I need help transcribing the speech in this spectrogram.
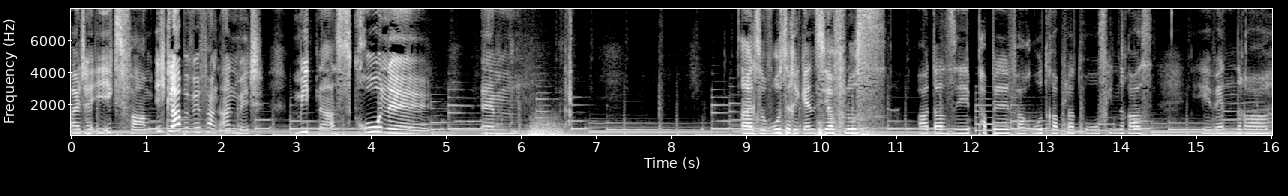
weiter EX farmen. Ich glaube, wir fangen an mit Mietnas Krone. Ähm. Also, wo ist der Regentia-Fluss? Adasee, Pappel, Farodra Plateau, Finras, Evendra.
